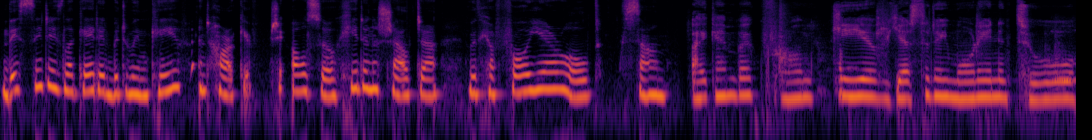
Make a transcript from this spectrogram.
This city is located between Kiev and Kharkiv. She also hid in a shelter with her four year old son. I came back from Kiev yesterday morning to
